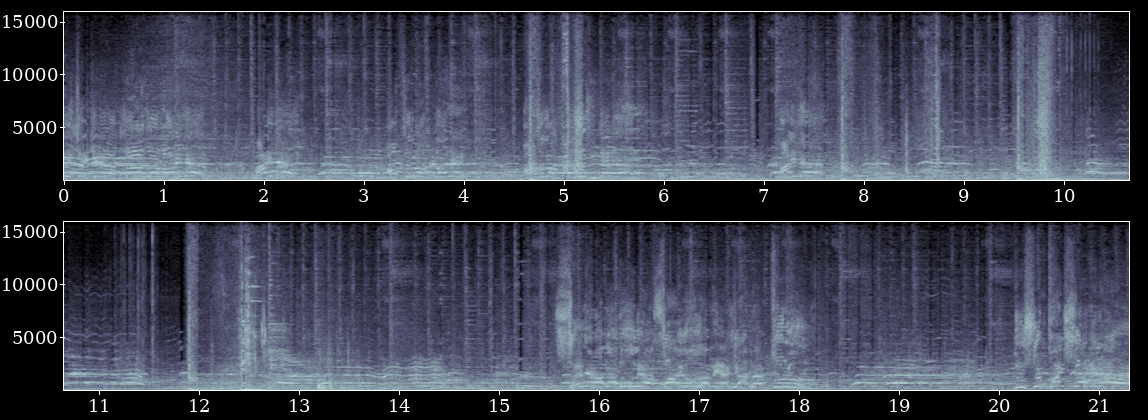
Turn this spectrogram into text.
Geri çekilin atlara doğru haydi! Haydi! Atın okları! Atın okları üstlerine! Haydi! Seni Anadolu'ya sağ yollamayacağım Ertuğrul. Düşün başlarına!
